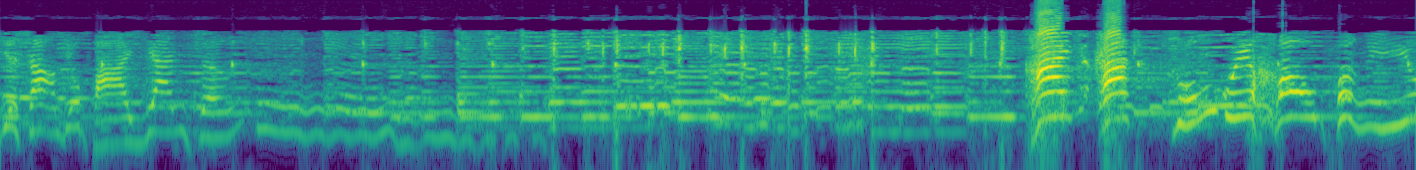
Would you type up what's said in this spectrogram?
一上就把眼睁。看一看，终归好朋友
